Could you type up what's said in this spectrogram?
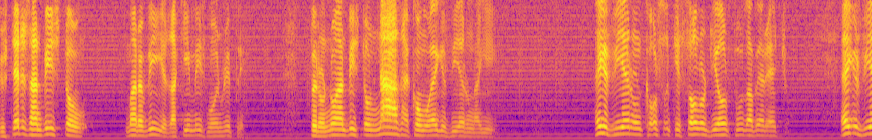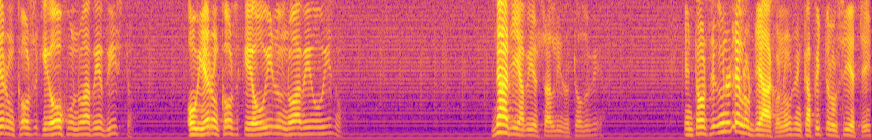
Y ustedes han visto maravillas aquí mismo en Ripley, pero no han visto nada como ellos vieron allí. Ellos vieron cosas que solo Dios pudo haber hecho. Ellos vieron cosas que ojo no había visto. Oyeron cosas que oído no había oído. Nadie había salido todavía. Entonces, uno de los diáconos, en capítulo 7,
